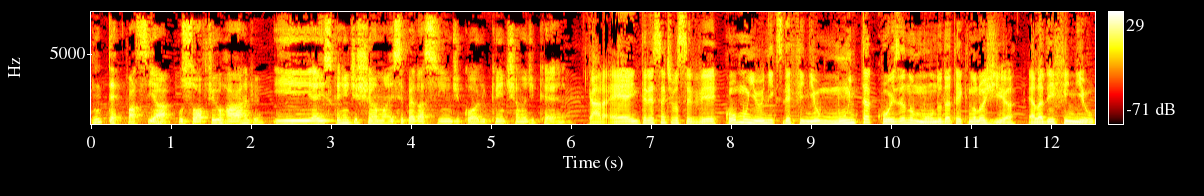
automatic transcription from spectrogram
interfacear o software e o hardware. E é isso que a gente chama esse pedacinho de código que a gente chama de kernel. Cara, é interessante você ver como o Unix definiu muita coisa no mundo da tecnologia. Ela definiu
